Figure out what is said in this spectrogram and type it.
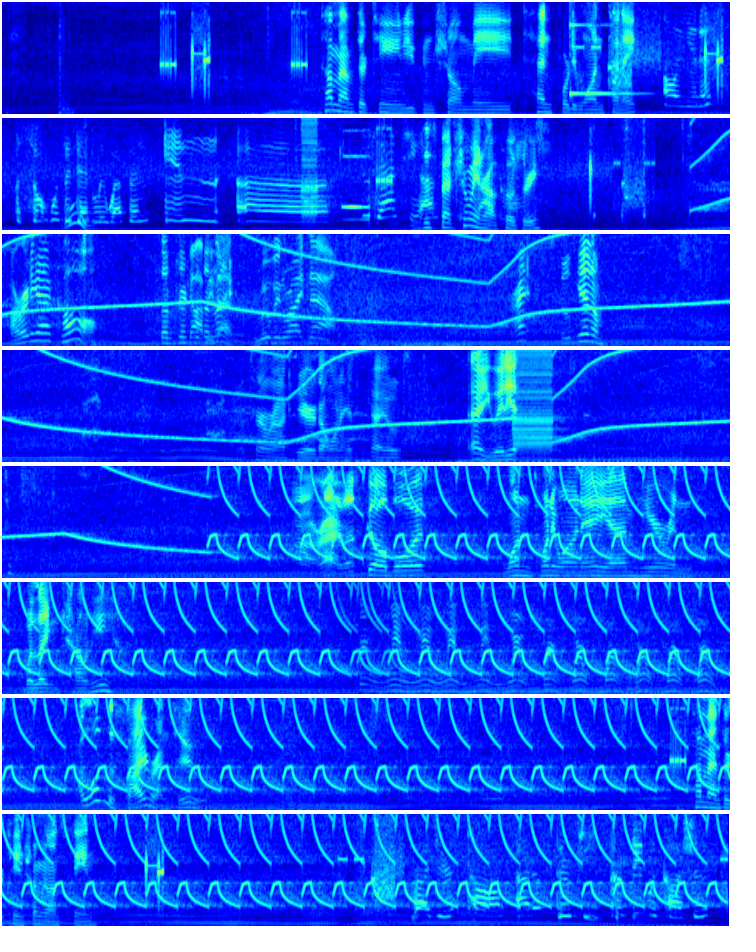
Time I'm 13, you can show me 1041, 108. All units, assault with a deadly weapon in, uh, Santiago. Dispatch, show me in route code 3. Already got a call. Subject Copy with a that. knife. Moving right now. Alright, let's go get him. Turn around here, don't want to hit the coyotes. Hey, you idiot. Alright, let's go, boys. It's 1.21 a.m. here in Blaine County. I love the siren, too. Command 13, show me on scene. Roger, Tom, Adam 13. Proceed with caution.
